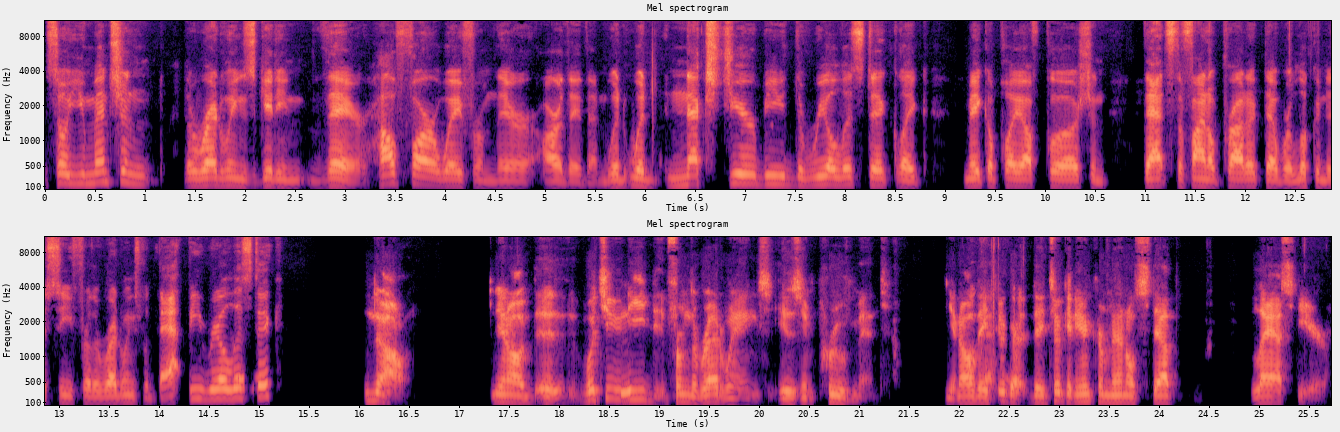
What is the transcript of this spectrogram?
So you mentioned the Red Wings getting there. How far away from there are they then? Would would next year be the realistic like make a playoff push and that's the final product that we're looking to see for the Red Wings? Would that be realistic? No. You know, what you need from the Red Wings is improvement. You know, okay. they took a they took an incremental step last year.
